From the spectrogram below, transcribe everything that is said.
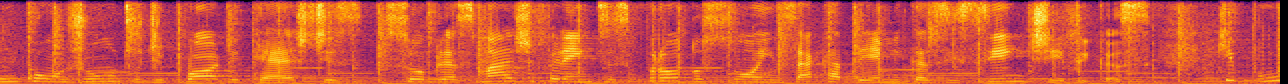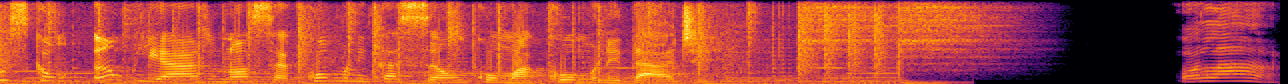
um conjunto de podcasts sobre as mais diferentes produções acadêmicas e científicas que buscam ampliar nossa comunicação com a comunidade. Olá,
